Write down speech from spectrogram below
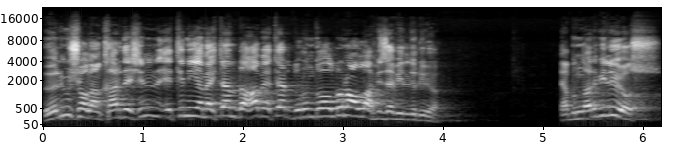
ölmüş olan kardeşinin etini yemekten daha beter durumda olduğunu Allah bize bildiriyor. Ya bunları biliyoruz.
